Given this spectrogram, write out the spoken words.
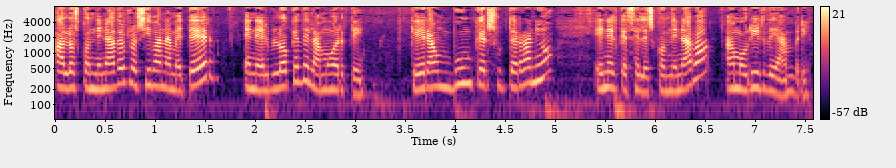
A los condenados los iban a meter en el bloque de la muerte, que era un búnker subterráneo en el que se les condenaba a morir de hambre.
